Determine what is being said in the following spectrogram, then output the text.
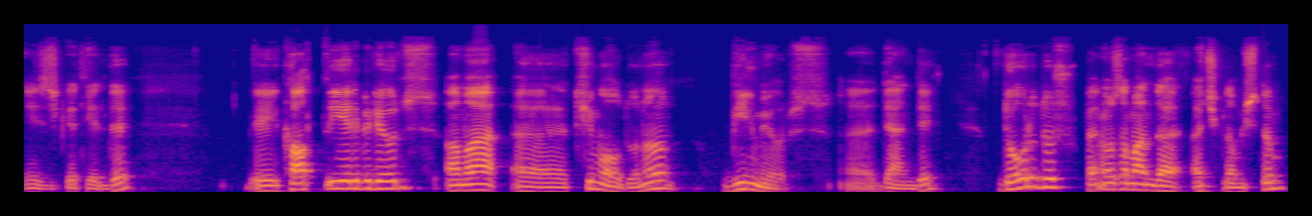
zikretildi. E, kalktığı yeri biliyoruz ama e, kim olduğunu bilmiyoruz e, dendi. Doğrudur. Ben o zaman da açıklamıştım.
